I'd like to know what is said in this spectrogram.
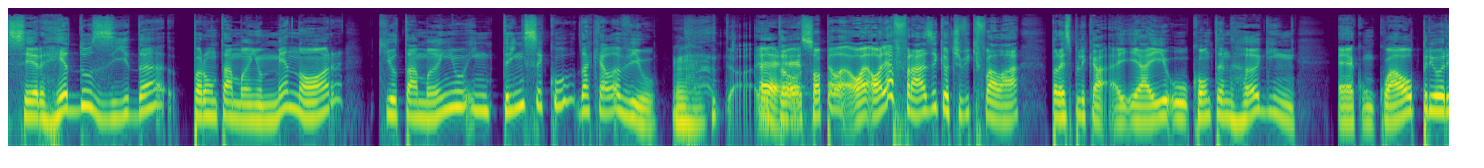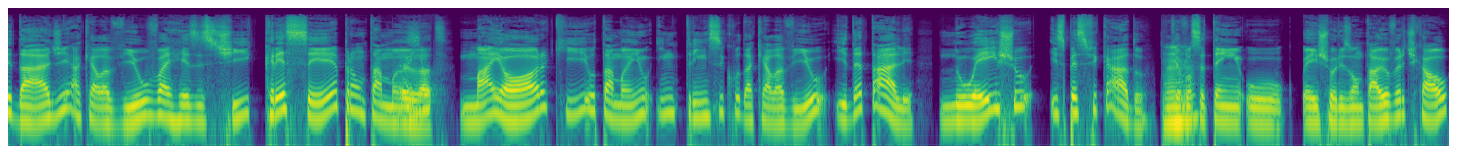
ser reduzida para um tamanho menor que o tamanho intrínseco daquela view. Uhum. então, é, é. só pela. Olha a frase que eu tive que falar para explicar. E aí, o content hugging é com qual prioridade aquela view vai resistir crescer para um tamanho Exato. maior que o tamanho intrínseco daquela view. E detalhe, no eixo especificado. Porque uhum. você tem o eixo horizontal e o vertical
